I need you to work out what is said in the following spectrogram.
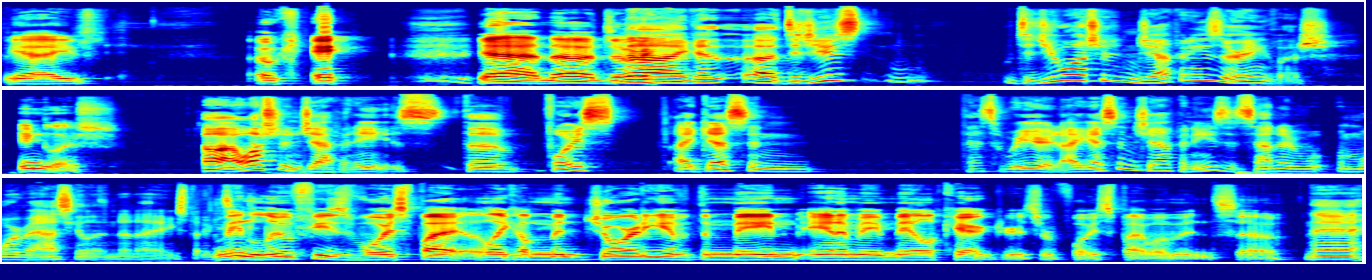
Yeah. He's... Okay. Yeah. No. Dor- No, I guess. Uh, did you did you watch it in Japanese or English? English. Oh, I watched it in Japanese. The voice, I guess, in that's weird. I guess in Japanese it sounded more masculine than I expected. I mean, Luffy's voiced by like a majority of the main anime male characters are voiced by women. So, nah.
